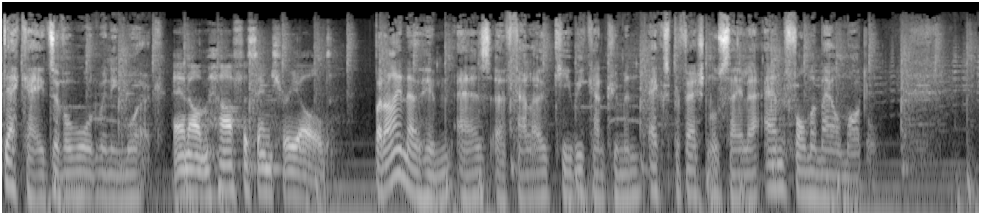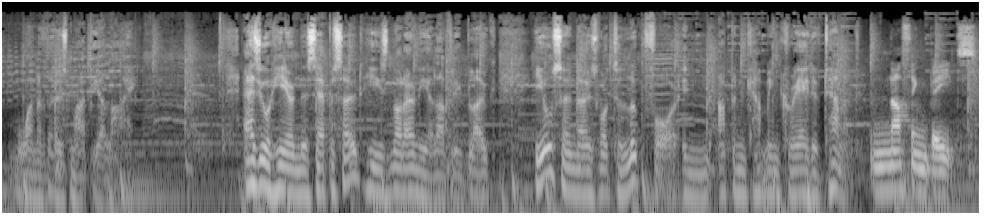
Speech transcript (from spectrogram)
decades of award winning work. And I'm half a century old. But I know him as a fellow Kiwi countryman, ex professional sailor, and former male model. One of those might be a lie. As you'll hear in this episode, he's not only a lovely bloke, he also knows what to look for in up and coming creative talent. Nothing beats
